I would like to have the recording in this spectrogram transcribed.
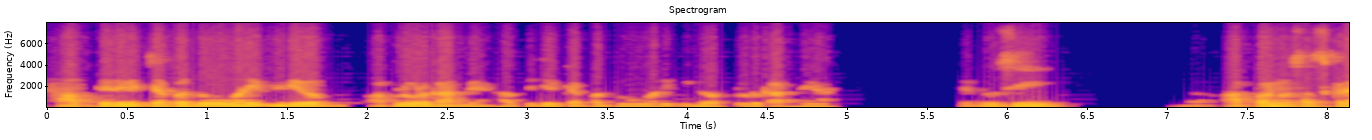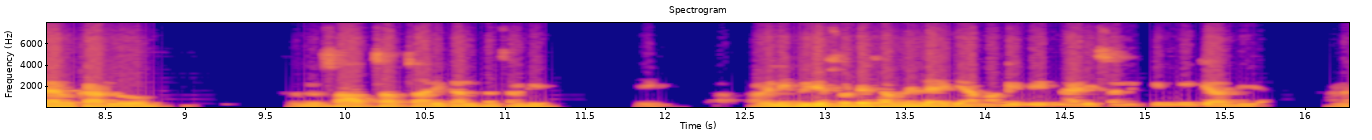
ਹਫ਼ਤੇ ਦੇ ਵਿੱਚ ਆਪਾਂ ਦੋ ਵਾਰੀ ਵੀਡੀਓ ਅਪਲੋਡ ਕਰਦੇ ਹਾਂ। ਹਫ਼ਤੇ ਦੇ ਵਿੱਚ ਆਪਾਂ ਦੋ ਵਾਰੀ ਵੀਡੀਓ ਅਪਲੋਡ ਕਰਦੇ ਹਾਂ। ਤੇ ਤੁਸੀਂ ਆਪਾਂ ਨੂੰ ਸਬਸਕ੍ਰਾਈਬ ਕਰ ਲਓ। ਤੁਹਾਨੂੰ ਸਾਫ਼-ਸਾਫ਼ ਸਾਰੀ ਗੱਲ ਦੱਸਾਂਗੇ। ਤੇ ਅਗਲੀ ਵੀਡੀਓ ਤੁਹਾਡੇ ਸਾਹਮਣੇ ਲੈ ਕੇ ਆਵਾਂਗੇ ਵੀ ਮੈਡੀਸਨ ਕਿੰਨੀ ਚੱਲਦੀ ਆ, ਹਨਾ?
